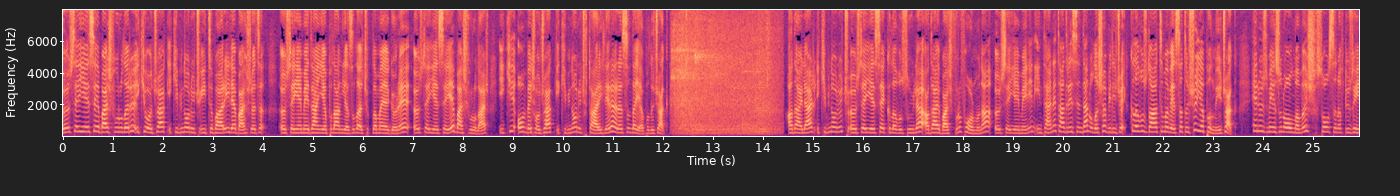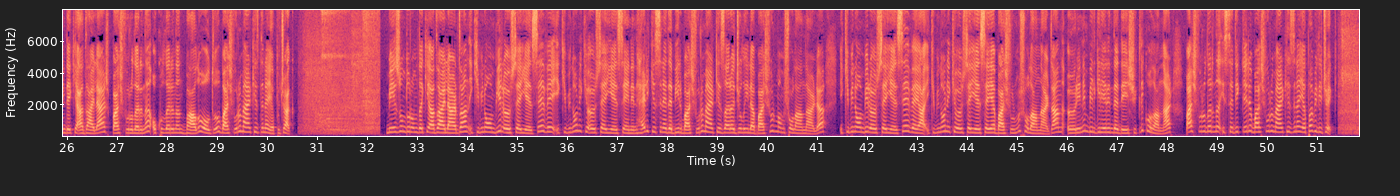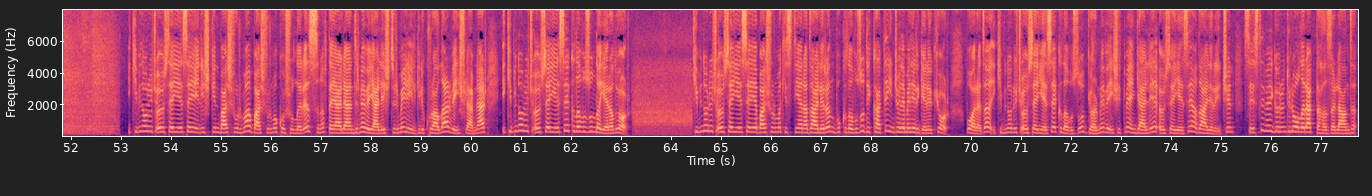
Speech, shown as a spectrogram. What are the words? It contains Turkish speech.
ÖSYS başvuruları 2 Ocak 2013 itibariyle başladı. ÖSYM'den yapılan yazılı açıklamaya göre ÖSYS'ye başvurular 2-15 Ocak 2013 tarihleri arasında yapılacak. Adaylar 2013 ÖSYS kılavuzuyla aday başvuru formuna ÖSYM'nin internet adresinden ulaşabilecek. Kılavuz dağıtımı ve satışı yapılmayacak. Henüz mezun olmamış son sınıf düzeyindeki adaylar başvurularını okullarının bağlı olduğu başvuru merkezine yapacak. Mezun durumdaki adaylardan 2011 ÖSYS ve 2012 ÖSYS'nin her ikisine de bir başvuru merkezi aracılığıyla başvurmamış olanlarla 2011 ÖSYS veya 2012 ÖSYS'ye başvurmuş olanlardan öğrenim bilgilerinde değişiklik olanlar başvurularını istedikleri başvuru merkezine yapabilecek. 2013 ÖSYS'ye ilişkin başvurma, başvurma koşulları, sınıf değerlendirme ve yerleştirme ile ilgili kurallar ve işlemler 2013 ÖSYS kılavuzunda yer alıyor. 2013 ÖSYS'ye başvurmak isteyen adayların bu kılavuzu dikkatle incelemeleri gerekiyor. Bu arada 2013 ÖSYS kılavuzu görme ve işitme engelli ÖSYS adayları için sesli ve görüntülü olarak da hazırlandı.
